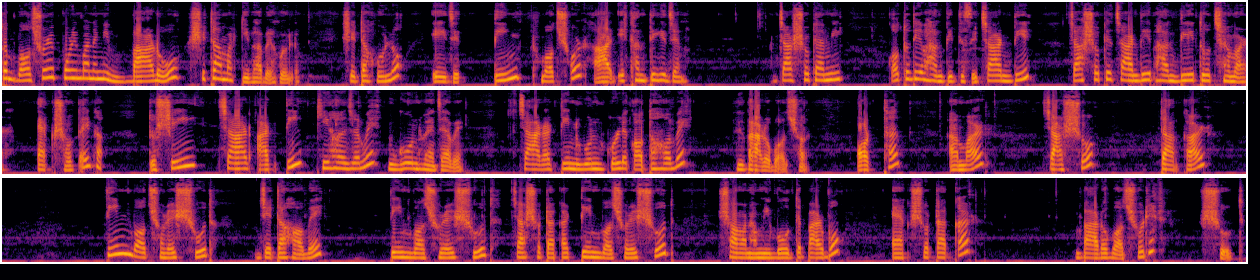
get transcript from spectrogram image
তো বছরের পরিমাণ আমি বারো সেটা আমার কীভাবে হলো? সেটা হলো এই যে তিন বছর, আর এখান থেকে যে চারশোকে আমি কত দিয়ে ভাগ দিতেছি? চার দিয়ে, চারশোকে চার দিয়ে ভাগ দিয়ে তো হচ্ছে আমার একশো তাই না? তো সেই চার আর তিন কি হয়ে যাবে? গুণ হয়ে যাবে। চার আর তিন গুণ করলে কত হবে? বারো বছর। অর্থাৎ আমার চারশো টাকার তিন বছরের সুদ যেটা হবে, তিন বছরের সুদ, চারশো টাকার তিন বছরের সুদ সমান আমি বলতে পারব একশো টাকার বারো বছরের সুদ।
